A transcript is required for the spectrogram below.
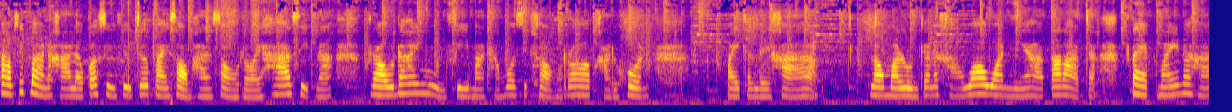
30 บาทนะคะ แล้วก็ซื้อฟิวเจอร์ไป 2,250 นะ เราได้หมุนฟรีมาทั้งหมด 12 รอบค่ะทุกคนไปกันเลยค่ะ เรามาลุ้นกันนะคะว่าวันนี้ค่ะตลาดจะแตกไหมนะคะ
